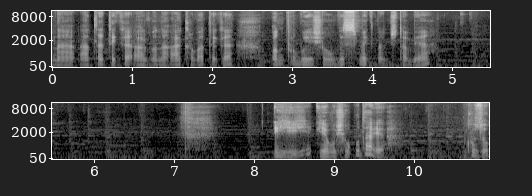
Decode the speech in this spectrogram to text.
Na atletykę albo na akrobatykę. On próbuje się wysmyknąć tobie. I jemu się udaje. Kuzu,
